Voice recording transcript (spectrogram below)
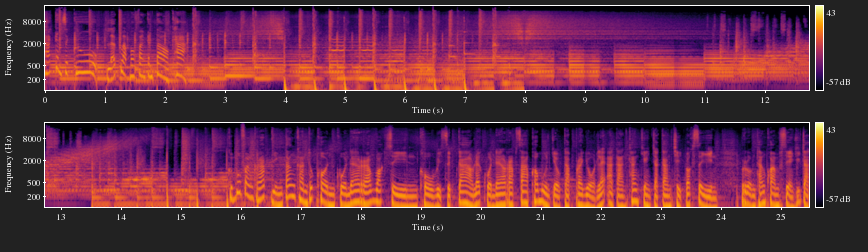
พักกันสักครู่แล้วกลับมาฟังกันต่อค่ะ คุณผู้ฟังครับ หญิงตั้งครรภ์ทุกคนควรได้รับวัคซีนโควิด -19 และควรได้รับทราบข้อมูลเกี่ยวกับประโยชน์และอาการข้างเคียงจากการฉีดวัคซีน รวมทั้งความเสี่ยงที่จะ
